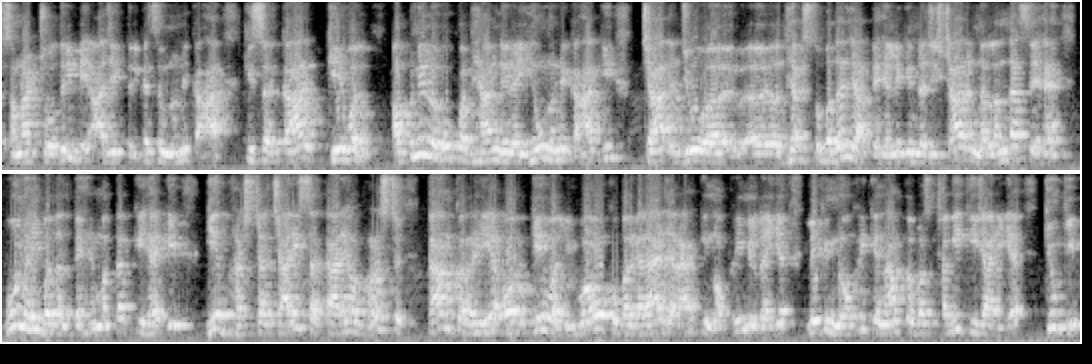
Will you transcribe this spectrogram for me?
सम्राट चौधरी भी आज एक तरीके से उन्होंने कहा कि सरकार केवल अपने लोगों पर ध्यान दे रही है। उन्होंने कहा कि जो अध्यक्ष तो बदल जाते हैं, लेकिन रजिस्ट्रार नालंदा से है, वो नहीं बदलते हैं। मतलब की है कि ये भ्रष्टाचारी सरकार है और भ्रष्ट काम कर रही है और केवल युवाओं को बरगलाया जा रहा है कि नौकरी मिल रही है, लेकिन नौकरी के नाम पर बस ठगी की जा रही है, क्योंकि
